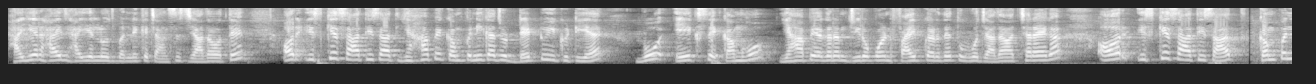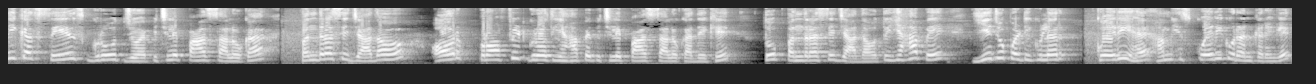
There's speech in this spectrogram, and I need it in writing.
हाइयर हाइज हाइयर लोज बनने के चांसेस ज़्यादा होते हैं। और इसके साथ ही साथ यहाँ पे कंपनी का जो डेट टू इक्विटी है, वो एक से कम हो। यहाँ पे अगर हम 0.5 कर दें तो वो ज़्यादा अच्छा रहेगा। और इसके साथ ही साथ कंपनी का सेल्स ग्रोथ जो है पिछले पाँच सालों का पंद्रह से ज़्यादा हो। और प्रॉफिट ग्रोथ यहाँ पे पिछले पाँच सालों का देखें तो पंद्रह से ज़्यादा हो। तो यहाँ पे ये जो पर्टिकुलर क्वेरी है, हम इस क्वेरी को रन करेंगे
